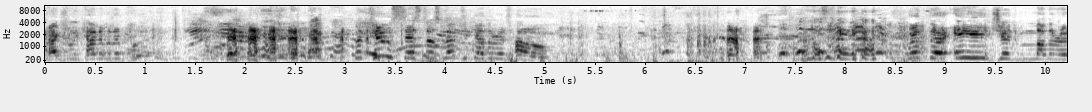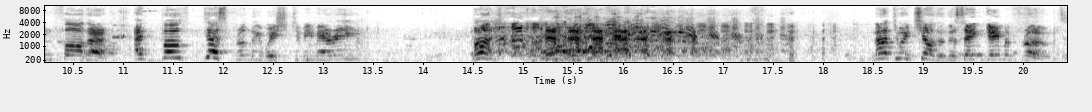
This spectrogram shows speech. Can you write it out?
Actually, kind of an improvement. the two sisters live together at home. with their aged mother and father, and both desperately wish to be married. But not to each other, this ain't Game of Thrones.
